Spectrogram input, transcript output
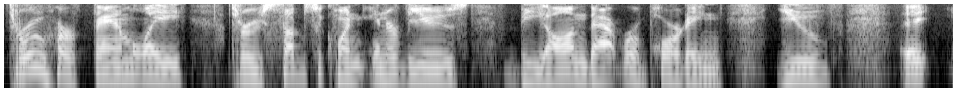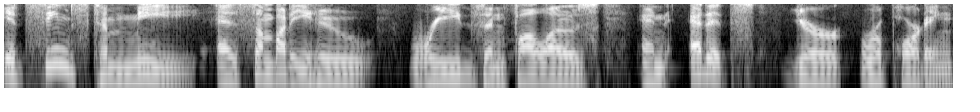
through her family, through subsequent interviews beyond that reporting, you've, it, it seems to me, as somebody who reads and follows and edits your reporting,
